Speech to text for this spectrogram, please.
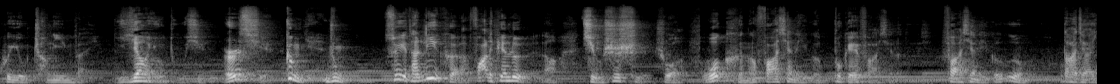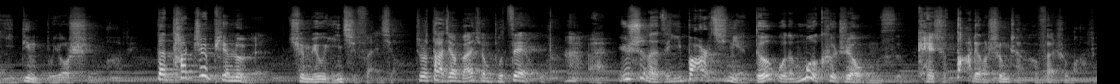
会有成瘾反应，一样有毒性，而且更严重。所以他立刻呢发了一篇论文啊，警示世人说：“我可能发现了一个不该发现的东西，发现了一个恶魔，大家一定不要使用吗啡。”但他这篇论文却没有引起反响，就是大家完全不在乎。哎，于是呢，在一八二七年，德国的默克制药公司开始大量生产和贩售吗啡。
